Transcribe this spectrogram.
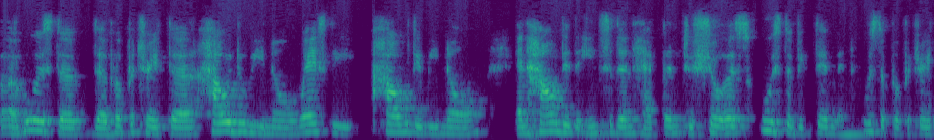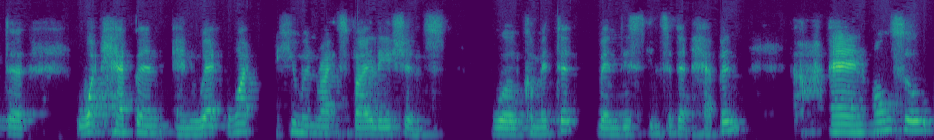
uh, who is the, the perpetrator, how do we know, where's the, how do we know, and how did the incident happen to show us who's the victim and who's the perpetrator, what happened and where, what human rights violations were committed when this incident happened, and also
